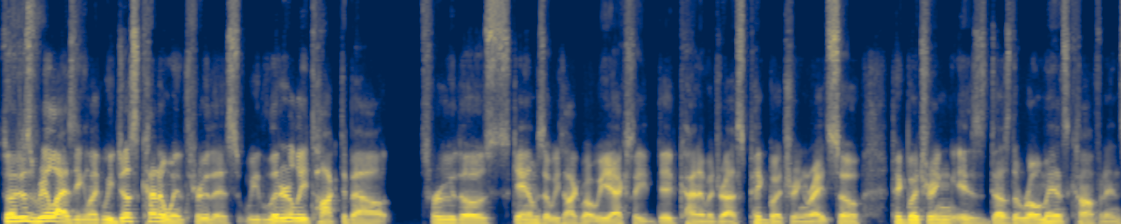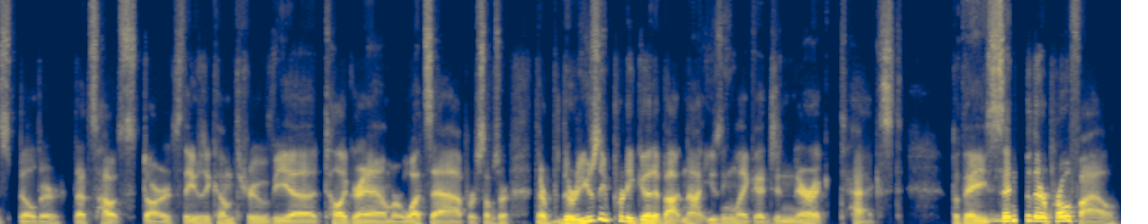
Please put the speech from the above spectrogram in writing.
So just realizing, like we just kind of went through this. We literally talked about through those scams that we talked about. We actually did kind of address pig butchering, right? So pig butchering is does the romance confidence builder. That's how it starts. They usually come through via Telegram or WhatsApp or some sort. They're they're usually pretty good about not using like a generic text, but they mm-hmm. send you their profile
